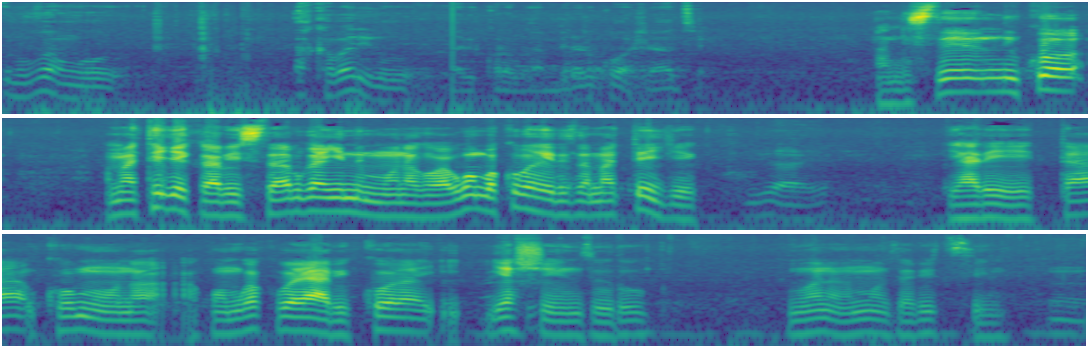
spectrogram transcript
ni ukuvuga ngo akabariro urabikora bwa mbere ariko washatse? Ndetse niko amategeko abisabwa nyine umuntu agomba agomba kubahiriza amategeko ya leta ko umuntu agomba kuba yabikora yashinze urugo imibonano mpuzabitsina Mm.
